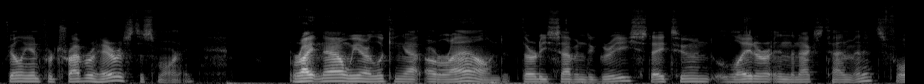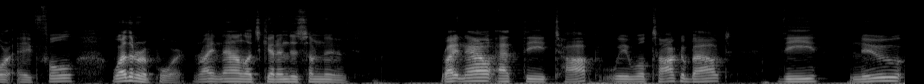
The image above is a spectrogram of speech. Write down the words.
filling in for Trevor Harris this morning. Right now, we are looking at around 37 degrees. Stay tuned later in the next 10 minutes for a full weather report. Right now, let's get into some news. Right now, at the top, we will talk about the new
